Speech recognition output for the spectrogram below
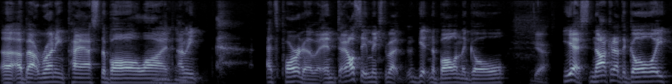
uh, about running past the ball a lot. I Mhm. mean, that's part of it. And I also, he mentioned about getting the ball in the goal. Yeah. Yes, knocking out the goalie.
